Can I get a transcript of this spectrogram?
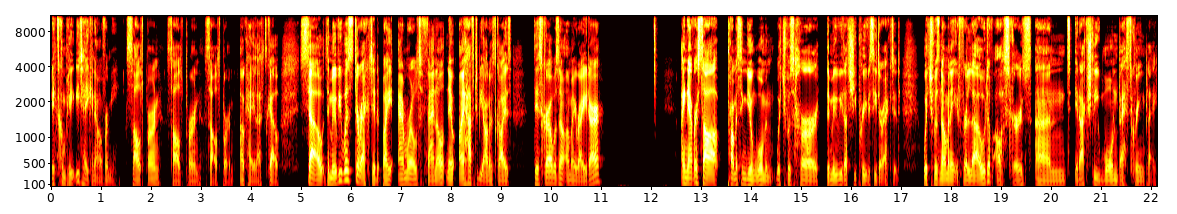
it's completely taken over me. Saltburn, Saltburn, Saltburn. Okay, let's go. So the movie was directed by Emerald Fennell. Now I have to be honest, guys, this girl was not on my radar. I never saw Promising Young Woman, which was her the movie that she previously directed, which was nominated for a load of Oscars and it actually won Best Screenplay.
